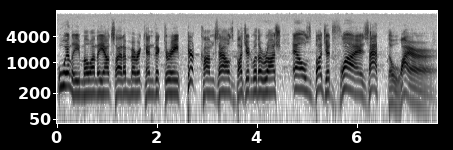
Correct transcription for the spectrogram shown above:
Willie Moe on the outside. American victory. Here comes Al's Budget with a rush. Al's Budget flies at the wire.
